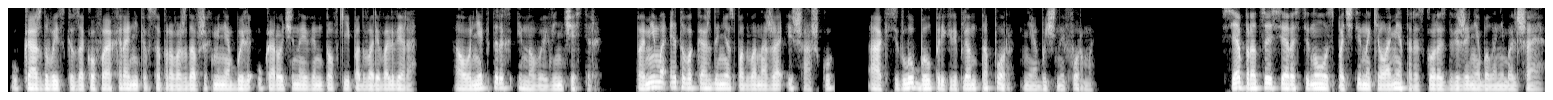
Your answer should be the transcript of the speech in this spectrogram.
У каждого из казаков и охранников, сопровождавших меня, были укороченные винтовки и по два револьвера, а у некоторых и новые винчестеры. Помимо этого, каждый нес по два ножа и шашку, а к седлу был прикреплен топор необычной формы. Вся процессия растянулась почти на километр, и скорость движения была небольшая.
